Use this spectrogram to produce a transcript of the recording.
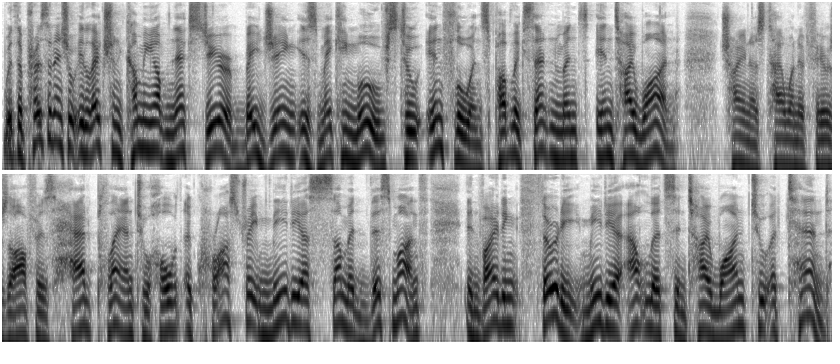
With the presidential election coming up next year, Beijing is making moves to influence public sentiment in Taiwan. China's Taiwan Affairs Office had planned to hold a cross-strait media summit this month, inviting 30 media outlets in Taiwan to attend.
